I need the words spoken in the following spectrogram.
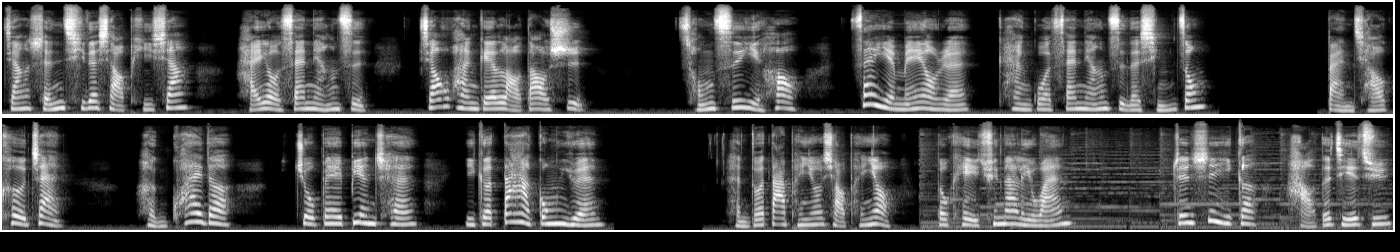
将神奇的小皮箱还有三娘子交还给老道士。从此以后，再也没有人看过三娘子的行踪。板桥客栈很快的就被变成一个大公园，很多大朋友小朋友都可以去那里玩。真是一个好的结局。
